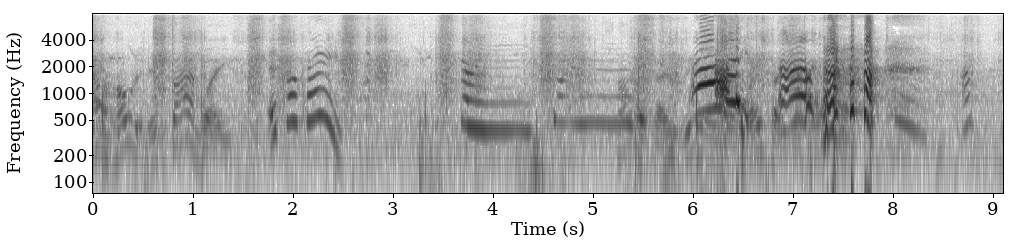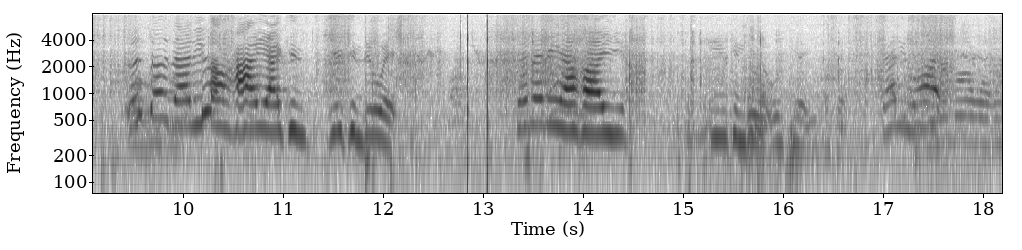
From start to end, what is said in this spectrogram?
You it. It's sideways. It's okay. It's not okay. You Ah! gotta rotate that way. Let's show Daddy how high I can. You can do it. Show Daddy how high you, can do it with me. Okay. Daddy, what?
